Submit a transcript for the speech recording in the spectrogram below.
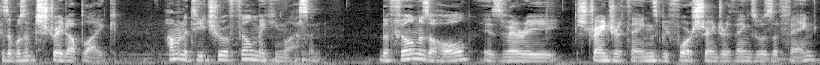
because it wasn't straight up like i'm going to teach you a filmmaking lesson the film as a whole is very Stranger Things before Stranger Things was a thing.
